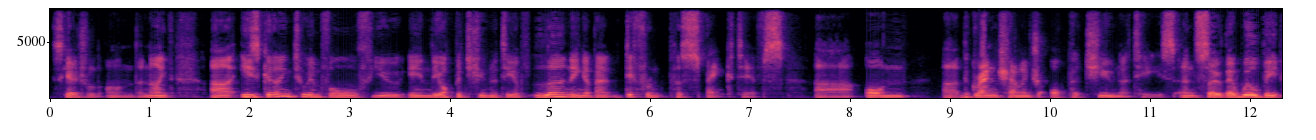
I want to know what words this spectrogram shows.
scheduled on the 9th, uh, is going to involve you in the opportunity of learning about different perspectives uh, on uh, the Grand Challenge opportunities. And so there will be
